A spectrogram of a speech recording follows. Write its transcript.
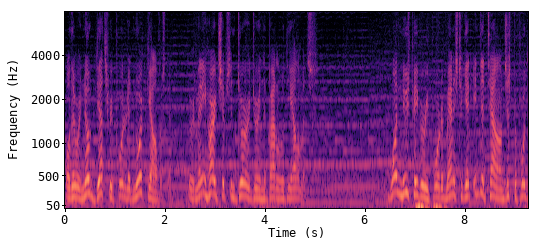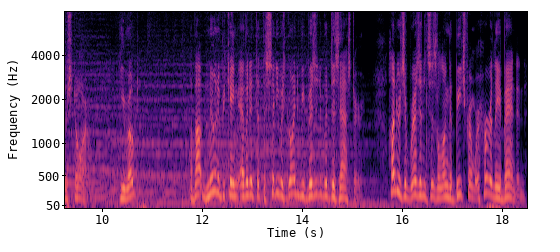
While there were no deaths reported at North Galveston, there were many hardships endured during the battle with the elements. One newspaper reporter managed to get into town just before the storm. He wrote, About noon it became evident that the city was going to be visited with disaster. Hundreds of residences along the beachfront were hurriedly abandoned,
